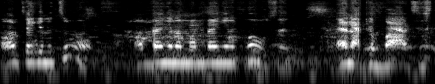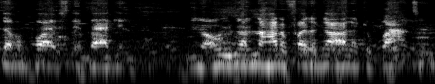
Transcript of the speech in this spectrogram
Oh, I'm taking it to him. I'm banging him. I'm banging it close, and and I can box and step apart, step back, and you know you gotta know how to fight a guy that can box. And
